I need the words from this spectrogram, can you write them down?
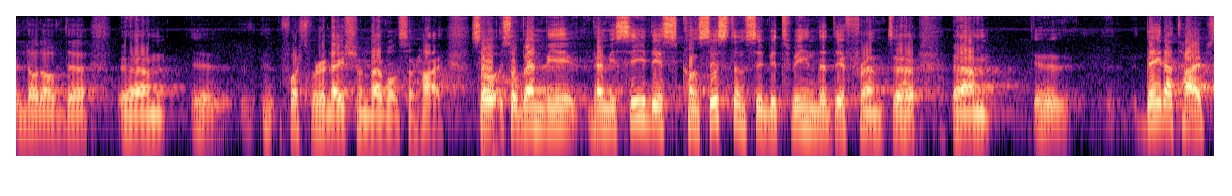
a lot of the um, uh, phosphorylation levels are high. So, so when, we, when we see this consistency between the different uh, um, uh, data types,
